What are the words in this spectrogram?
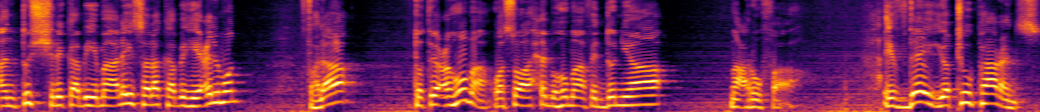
أن تشرك بما ليس لك به علم فلا تطعهما وصاحبهما في الدنيا معروفا if they, your two parents,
